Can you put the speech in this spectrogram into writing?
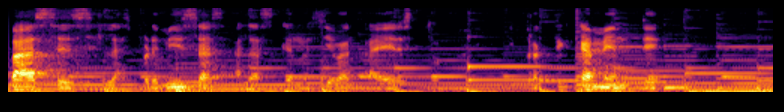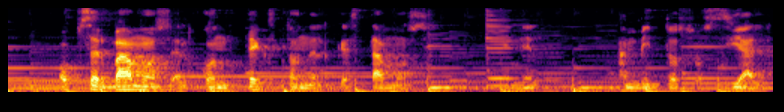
bases, las premisas a las que nos llevan a esto prácticamente observamos el contexto en el que estamos en el ámbito social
